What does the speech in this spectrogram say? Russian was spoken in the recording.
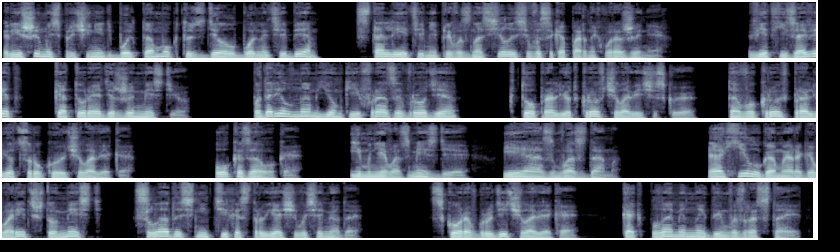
Решимость причинить боль тому, кто сделал больно тебе, столетиями превозносилась в высокопарных выражениях. Ветхий Завет, который одержим местью, подарил нам емкие фразы вроде «Кто прольет кровь человеческую, того кровь прольется рукою человека». Око за око, и мне возмездие, и азм воздам. Ахилл у Гомера говорит, что месть — сладость не тихо струящегося меда. Скоро в груди человека, как пламенный дым возрастает.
